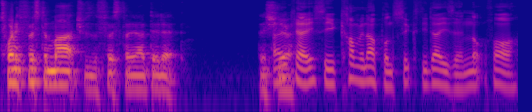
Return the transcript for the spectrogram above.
21st of March was the first day I did it this year. Okay, so you're coming up on 60 days then, not far.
